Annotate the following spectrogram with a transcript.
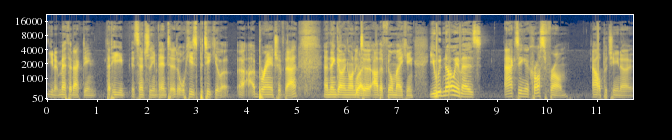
you know, method acting that he essentially invented, or his particular uh, branch of that, and then going on into other filmmaking, you would know him as acting across from Al Pacino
